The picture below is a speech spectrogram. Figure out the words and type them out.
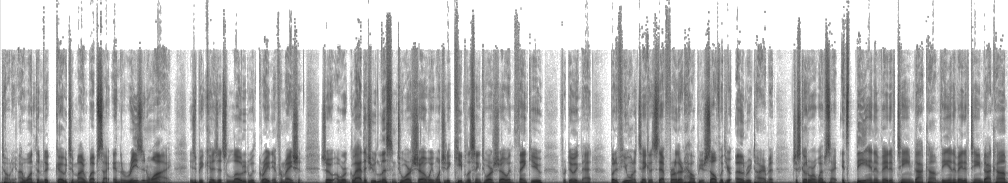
Tony. I want them to go to my website. And the reason why is because it's loaded with great information. So, uh, we're glad that you listen to our show. We want you to keep listening to our show, and thank you for doing that. But if you want to take it a step further and help yourself with your own retirement, just go to our website. It's theinnovativeteam.com. Theinnovativeteam.com.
